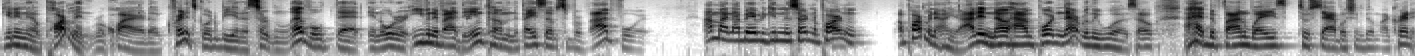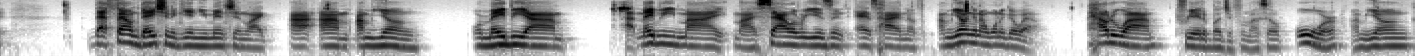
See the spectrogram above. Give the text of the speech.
getting an apartment required a credit score to be at a certain level that, in order, even if I had the income and the pay stubs to provide for it, I might not be able to get in a certain apartment apartment out here. I didn't know how important that really was. So I had to find ways to establish and build my credit. That foundation again, you mentioned like I, I'm I'm young, or maybe I'm maybe my my salary isn't as high enough. I'm young and I want to go out. How do I create a budget for myself? Or I'm young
